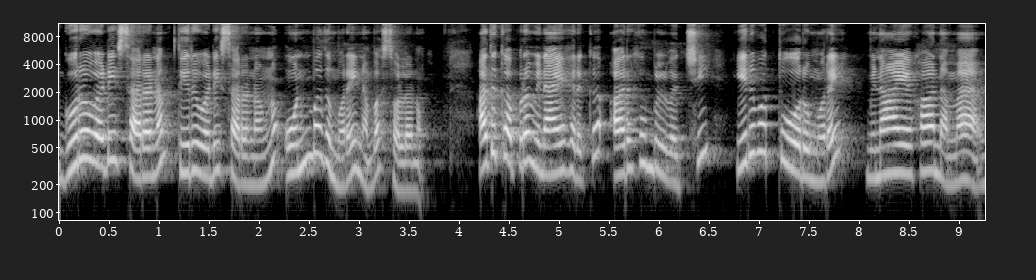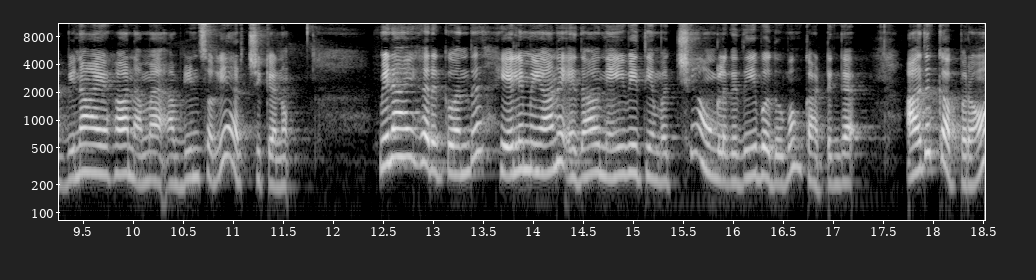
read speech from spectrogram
குருவடி சரணம் திருவடி சரணம்னு ஒன்பது முறை நம்ம சொல்லணும். அதுக்கப்புறம் விநாயகருக்கு அருகம்புல் வச்சு இருபத்தோரு முறை விநாயகா நம விநாயகா நம அப்படின்னு சொல்லி அர்ச்சிக்கணும். விநாயகருக்கு வந்து எளிமையான ஏதாவது நெய்வேத்தியம் வச்சு அவங்களுக்கு தீபதூபம் காட்டுங்க. அதுக்கப்புறம்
